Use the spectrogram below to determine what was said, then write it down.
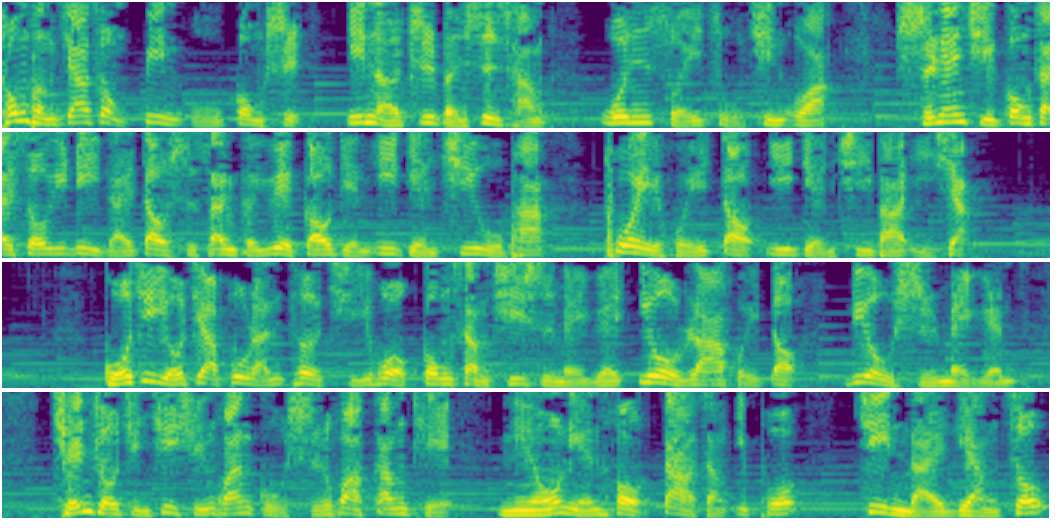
通膨加重并无共识，因而资本市场温水煮青蛙，十年期公债收益率来到十三个月高点一点七五趴，退回到一点七八以下。国际油价布兰特期货攻上七十美元，又拉回到六十美元。全球景气循环股石化钢铁。牛年后大涨一波，近来两周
